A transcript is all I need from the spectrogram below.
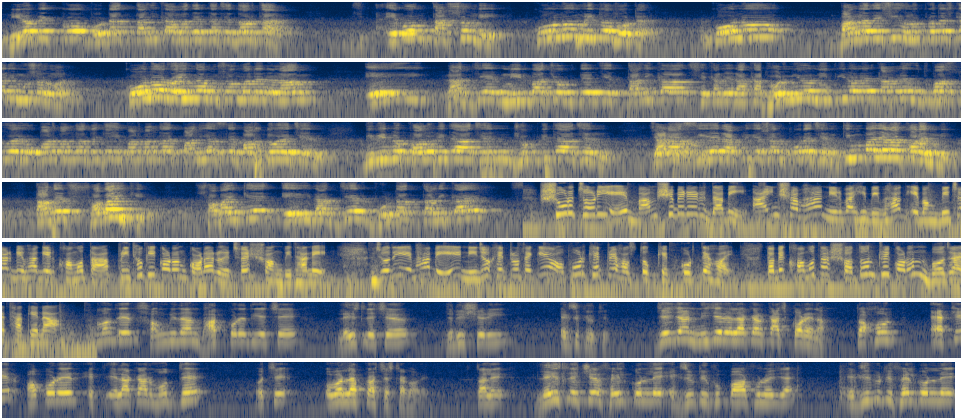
নিরপেক্ষ ভোটার তালিকা আমাদের কাছে দরকার। এবং তার সঙ্গে কোনো মৃত ভোটার, কোনো বাংলাদেশি অনুপ্রবেশকারী মুসলমান কোনো রোহিঙ্গা মুসলমানের নাম এই রাজ্যের নির্বাচকদের যে তালিকা সেখানে রাখা। ধর্মীয় নিপীড়নের কারণে উদ্বাস্তু হয়ে ওপার বাংলা থেকে এপার বাংলায় পালিয়ে আসতে বাধ্য হয়েছেন। বিভিন্ন কলোনিতে আছেন, ঝুপড়িতে আছেন, যারা সিএর অ্যাপ্লিকেশন করেছেন কিংবা যারা করেননি, তাদের সবাইকে সবাইকে এই রাজ্যের ভোটার তালিকায় সুর চড়িয়ে বাম শিবিরের দাবি, আইনসভা, নির্বাহী বিভাগ এবং বিচার বিভাগের ক্ষমতা পৃথকীকরণ করা রয়েছে সংবিধানে। যদি এভাবে নিজ ক্ষেত্র থেকে অপর ক্ষেত্রে হস্তক্ষেপ করতে হয়, তবে ক্ষমতার স্বতন্ত্রীকরণ বজায় থাকে না। আমাদের সংবিধান ভাগ করে দিয়েছে লেজিসলেচার জুডিশিয়ারি এক্সিকিউটিভ যে যার নিজের এলাকার কাজ করে না, তখন একের অপরের এলাকার মধ্যে হচ্ছে ওভারল্যাপ করার চেষ্টা করে। তাহলে লেজিসলেচার ফেল করলে এক্সিকিউটিভ খুব পাওয়ারফুল হয়ে যায়। এক্সিকিউটিভ ফেল করলে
